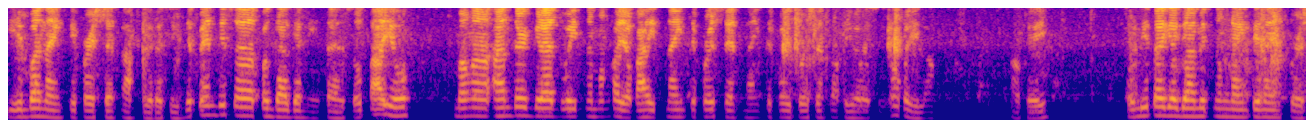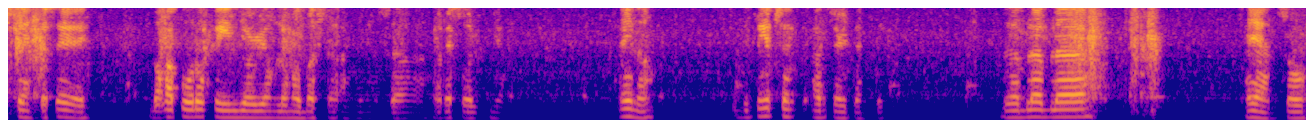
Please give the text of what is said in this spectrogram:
Yung iba, 90% accuracy. Depende sa paggagamitan. So, tayo, mga undergraduate naman kayo, kahit 90%, 95% accuracy, okay lang. Okay? So, hindi tayo gagamit ng 99% kasi baka puro failure yung lumabas sa, ano, sa result niya. Ayun, no? Degree of uncertainty. Blah, blah, blah. Ayan. So,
